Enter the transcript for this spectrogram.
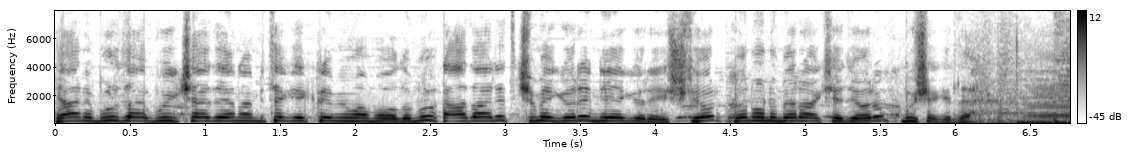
Yani burada bu hikayede yanan bir tek Ekrem İmamoğlu mu? Adalet kime göre, neye göre işliyor? Ben onu merak ediyorum. Bu şekilde. だ。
